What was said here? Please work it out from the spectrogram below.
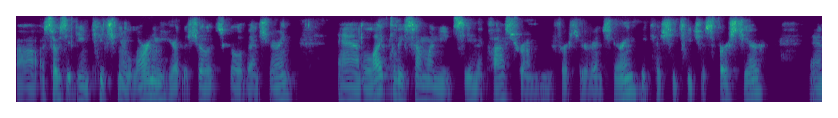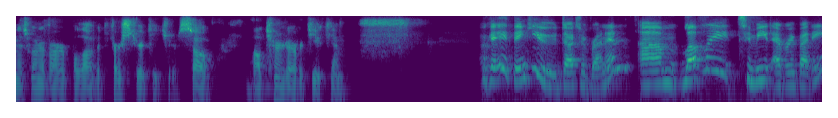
uh, Associate Dean Teaching and Learning here at the Schulich School of Engineering, and likely someone you'd see in the classroom in your first year of engineering because she teaches first year and is one of our beloved first year teachers. So I'll turn it over to you, Kim. Okay, thank you, Dr. Brennan. Um, lovely to meet everybody.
